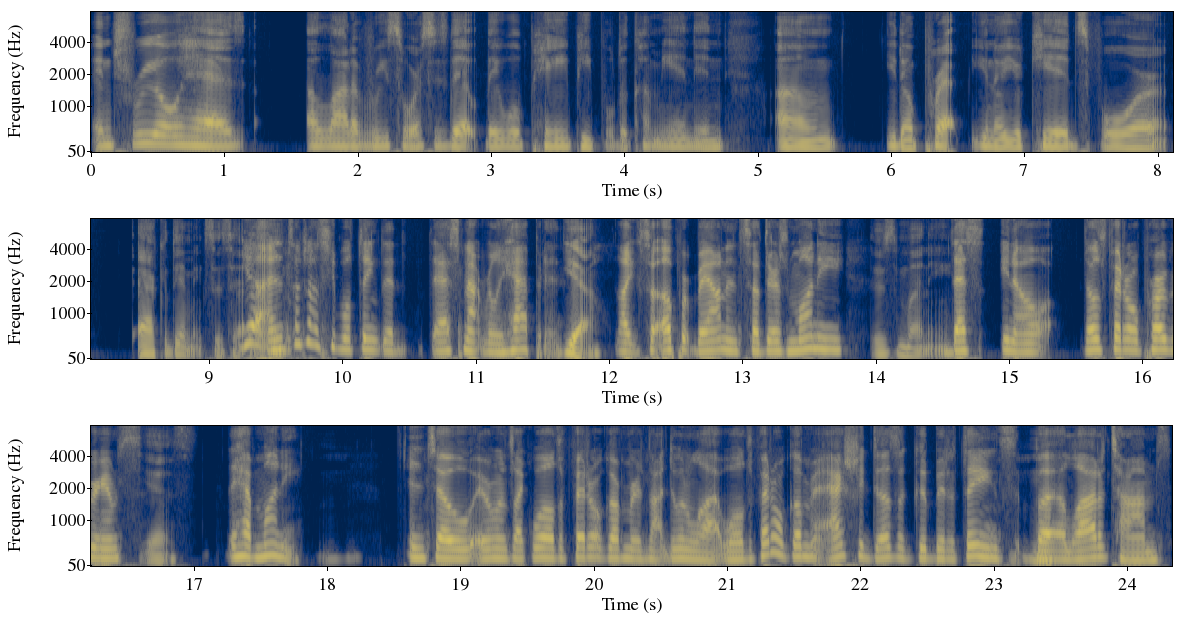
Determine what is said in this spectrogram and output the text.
And Trio has a lot of resources that they will pay people to come in and, um, you know, prep you know your kids for academic success. yeah and sometimes people think that that's not really happening yeah, like so upward bound and stuff there's money there's money. that's you know those federal programs yes. they have money Mhm. and so everyone's like well the federal government is not doing a lot well the federal government actually does a good bit of things Mm-hmm. but a lot of times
